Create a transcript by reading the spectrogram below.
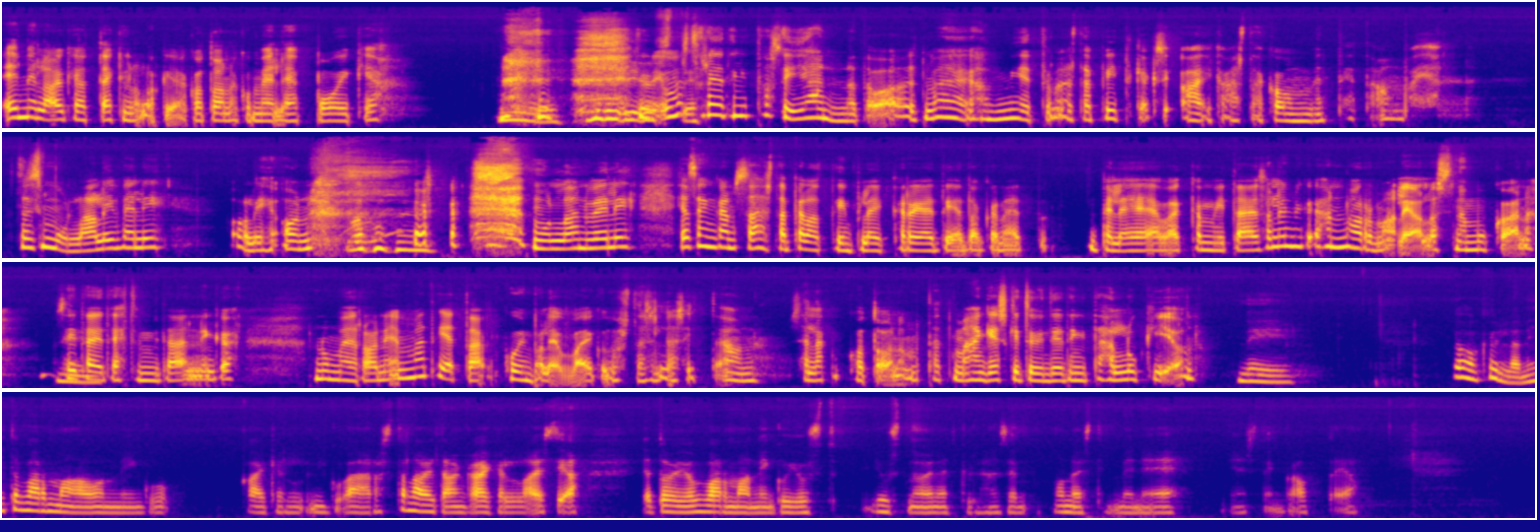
ei meillä ole teknologiaa kotona, kun meillä ei ole poikia. Niin, niin, niin musta se oli jotenkin tosi jännä tavalla, että mä ihan miettimään sitä pitkäksi aikaa sitä kommenttia, että onpa jännä. Siis mulla oli veli, oli, on. mulla on veli. Ja sen kanssa sitä pelottiin pleikkaria ja tietokoneet, pelejä ja vaikka mitä. Ja se oli niin ihan normaalia olla siinä mukana. Siitä niin. ei tehty mitään niin numeroa, niin en mä tiedä, kuinka paljon vaikutusta sillä sitten on siellä kotona. Mutta että mähän keskityin tietenkin tähän lukioon. Niin. Joo, kyllä niitä varmaan on niin kuin kaiken, niin kuin äärästä laitaan kaikenlaisia. Ja toi on varmaan niin kuin just, just noin, että kyllähän se monesti menee miesten kautta. Ja,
